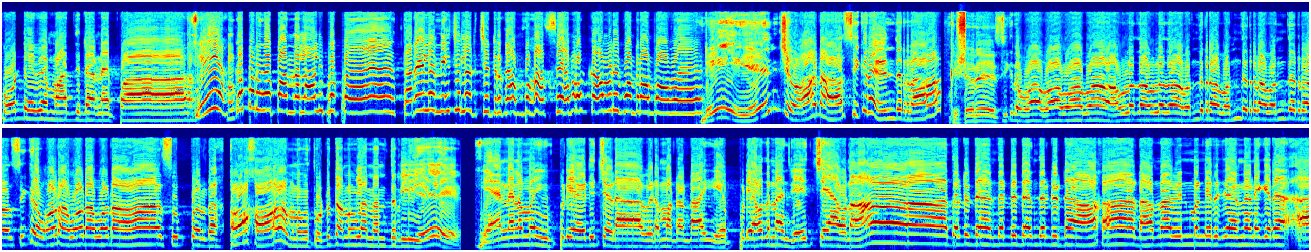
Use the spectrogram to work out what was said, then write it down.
போட்டேவே மாத்திட்டானேப்பா ஏய் அங்க பாருங்கப்பா அந்த லாலிபப்ப தரையில நீச்சல் அடிச்சிட்டு இருக்கான்ப்பா செம காமெடி பண்றான்ப்பா அவன். டேய் ஏஞ்சி வாடா சீக்கிரம் எழுந்துடுறா கிஷோரு சீக்கிரம் வா வா வா வா. அவ்வளவுதான் அவ்வளவுதான். வந்துடுறா வந்துடுறா வந்துடுறா. சீக்கிரம் வாடா வாடா வாடா. சூப்பர்டா. ஆஹா அவனுங்க தொட்டுட்டானுங்களா என்னன்னு தெரியலையே. என் நிலைமை இப்படி ஆயிடுச்சடா விட மாட்டான்டா எப்படியாவது நான் ஜெயிச்சேன் அவனா தட்டுட்டேன் தட்டுட்டேன் தட்டுட்டேன். ஆஹா நான் தான் வின் பண்ணிருக்கேன்னு நினைக்கிறேன். ஆ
